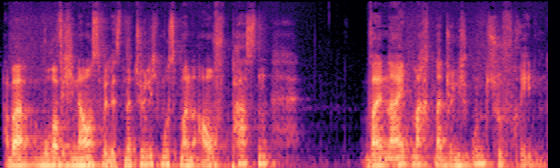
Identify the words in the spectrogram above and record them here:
Aber worauf ich hinaus will, ist, natürlich muss man aufpassen, weil Neid macht natürlich unzufrieden.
